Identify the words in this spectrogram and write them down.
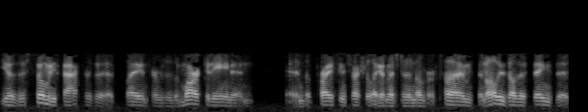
you know, there's so many factors that play in terms of the marketing and, and the pricing structure, like I mentioned a number of times, and all these other things that,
